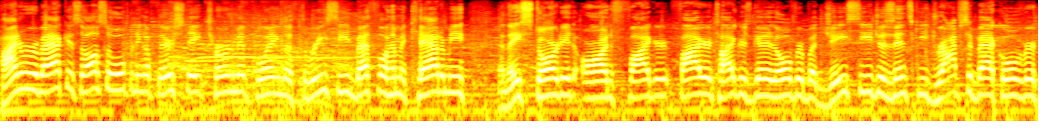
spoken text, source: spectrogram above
Pine River Backus also opening up their state tournament playing the three seed Bethlehem Academy and they started on fire. fire. Tigers get it over but JC Jasinski drops it back over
